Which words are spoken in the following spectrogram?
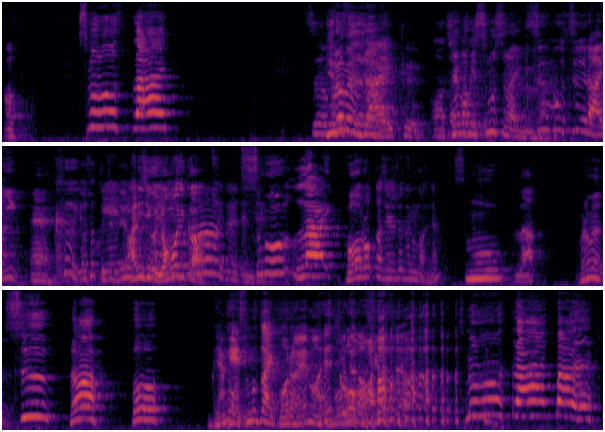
어. Smooth 라 이러면 이제 like. 제목이 Smooth Like입니다. Smooth like 예. 크 여섯 글자인데요. 아니지, 이거 영어니까. 어. Smooth like butter까지 해줘야 되는 거 아니야? 스무 라. 그러면 스라 버. 그냥 해. Smooth like butter 해. 뭐 해줘. Smooth like.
